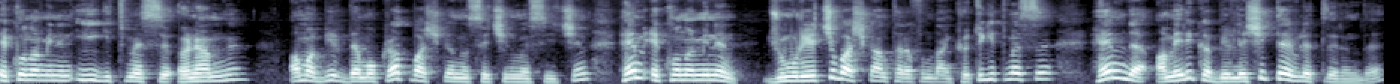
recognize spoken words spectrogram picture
ekonominin iyi gitmesi önemli. Ama bir demokrat başkanın seçilmesi için hem ekonominin cumhuriyetçi başkan tarafından kötü gitmesi hem de Amerika Birleşik Devletleri'nde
